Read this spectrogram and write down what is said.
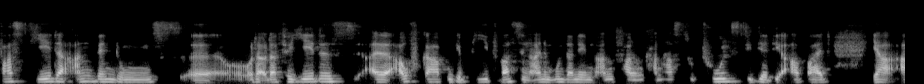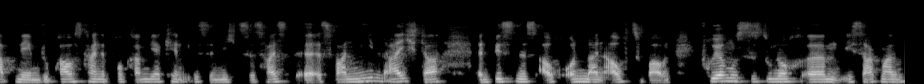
fast jede Anwendungs- äh, oder, oder für jedes äh, Aufgabengebiet, was in einem Unternehmen anfallen kann, hast du Tools, die dir die Arbeit ja abnehmen. Du brauchst keine Programmierkenntnisse, nichts. Das heißt, äh, es war nie leichter, ein Business auch online aufzubauen. Früher musstest du noch, ähm, ich sag mal,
